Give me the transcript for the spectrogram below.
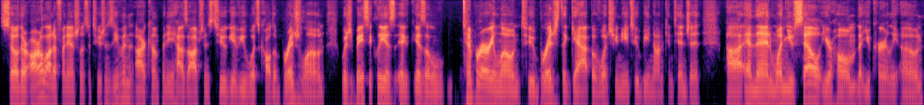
So there are a lot of financial institutions. Even our company has options to give you what's called a bridge loan, which basically is is a temporary loan to bridge the gap of what you need to be non-contingent. Uh, and then when you sell your home that you currently own,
